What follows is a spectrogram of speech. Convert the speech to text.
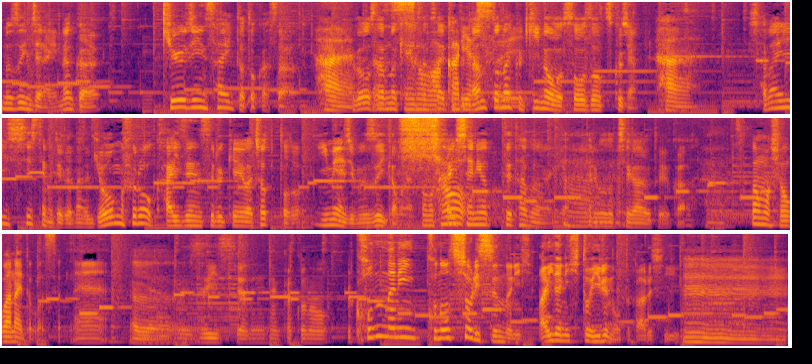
むずいんじゃない？なんか求人サイトとかさはい。不動産の検索サイトってなんとなく機能想像つくじゃん。はい。社内システムというかなんか業務フローを改善する系はちょっとイメージむずいかもね。その会社によって多分やってること違うというか。うん。そこはもうしょうがないところですよね。ういやむずいっすよね。なんかこのこんなにこの処理するのに間に人いるのとかあるし、んうんうん。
